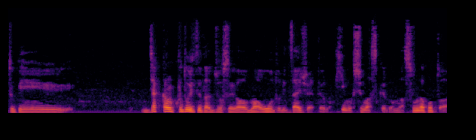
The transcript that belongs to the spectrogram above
時に、若干口説いてた女性が、まあ、オードリー在所やったような気もしますけど、まあ、そんなことは、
